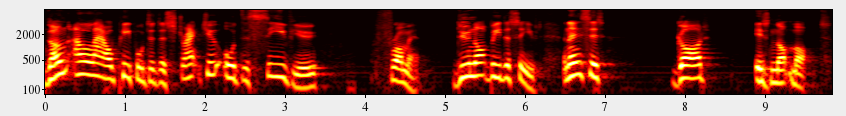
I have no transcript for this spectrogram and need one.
Don't allow people to distract you or deceive you from it. Do not be deceived. And then it says, God is not mocked.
